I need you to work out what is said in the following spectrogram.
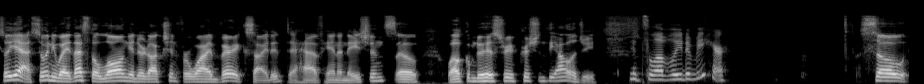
So yeah, so anyway, that's the long introduction for why I'm very excited to have Hannah Nation. So welcome to History of Christian Theology. It's lovely to be here. So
